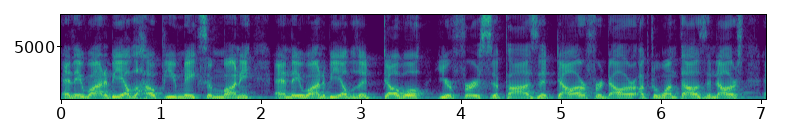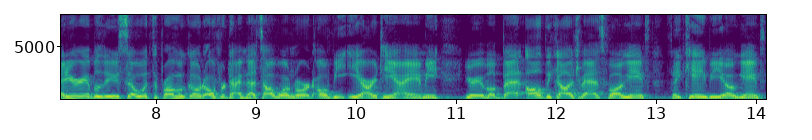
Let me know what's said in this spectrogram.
and they want to be able to help you make some money, and they want to be able to double your first deposit, dollar for dollar, up to $1,000, and you're able to do so with the promo code OVERTIME. That's all one word, O V E R T I M E. You're able to bet all the college basketball games, the KBO games,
